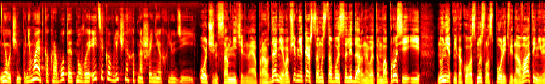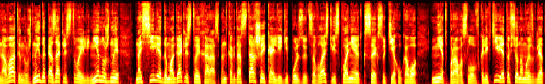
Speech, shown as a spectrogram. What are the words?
не очень понимает, как работает новая этика в личных отношениях людей. Очень сомнительное оправдание. Вообще, мне кажется, мы с тобой солидарны в этом вопросе, и ну нет никакого смысла спорить, виноваты, не виноваты, нужны доказательства или не нужны. Насилие, домогательство и харасмент, когда старшие коллеги пользуются властью и склоняют к сексу тех, у кого нет права слова в коллективе, это все, на мой взгляд,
